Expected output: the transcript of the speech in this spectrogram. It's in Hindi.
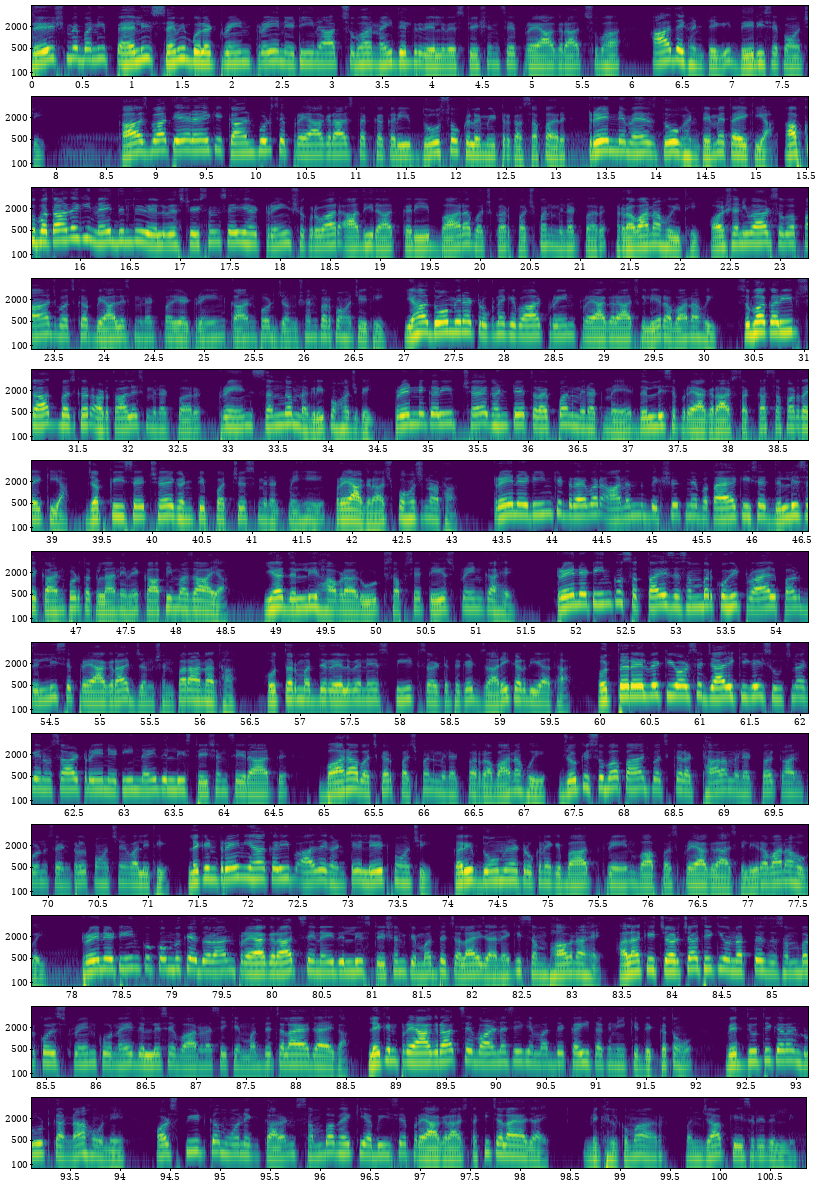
देश में बनी पहली सेमी बुलेट ट्रेन ट्रेन 18 आज सुबह नई दिल्ली रेलवे स्टेशन से प्रयागराज सुबह आधे घंटे की देरी से पहुँची। खास बात यह रहे कि कानपुर से प्रयागराज तक का करीब 200 किलोमीटर का सफ़र ट्रेन ने महज दो घंटे में तय किया। आपको बता दें कि नई दिल्ली रेलवे स्टेशन से यह ट्रेन शुक्रवार आधी रात करीब बारह बजकर पचपन मिनट पर रवाना हुई थी और शनिवार सुबह पाँच बजकर बयालीस मिनट पर यह ट्रेन कानपुर जंक्शन पर पहुँची थी। यहाँ दो मिनट रुकने के बाद ट्रेन प्रयागराज के लिए रवाना हुई। सुबह करीब सात बजकर अड़तालीस मिनट पर ट्रेन संगम नगरी पहुँच गई। ट्रेन ने करीब छह घंटे तिरपन मिनट में दिल्ली से प्रयागराज तक का सफ़र तय किया, जबकि इसे छह घंटे पच्चीस मिनट में ही प्रयागराज पहुँचना था। ट्रेन 18 के ड्राइवर आनंद दीक्षित ने बताया कि इसे दिल्ली से कानपुर तक लाने में काफ़ी मज़ा आया। यह दिल्ली हावड़ा रूट सबसे तेज ट्रेन का है। ट्रेन 18 को 27 दिसंबर को ही ट्रायल पर दिल्ली से प्रयागराज जंक्शन पर आना था। उत्तर मध्य रेलवे ने स्पीड सर्टिफिकेट जारी कर दिया था। उत्तर रेलवे की ओर से जारी की गई सूचना के अनुसार ट्रेन 18 नई दिल्ली स्टेशन से रात बारह बजकर पचपन मिनट पर रवाना हुई, जो कि सुबह पाँच बजकर अठारह मिनट पर कानपुर सेंट्रल पहुँचने वाली थी। लेकिन ट्रेन यहाँ करीब आधे घंटे लेट पहुँची। करीब दो मिनट रुकने के बाद ट्रेन वापस प्रयागराज के लिए रवाना हो गई। ट्रेन 18 को कुंभ के दौरान प्रयागराज से नई दिल्ली स्टेशन के मध्य चलाए जाने की संभावना है। हालाँकि चर्चा थी कि उनतीस दिसंबर को इस ट्रेन को नई दिल्ली से वाराणसी के मध्य चलाया जाएगा, लेकिन प्रयागराज से वाराणसी के मध्य कई तकनीकी दिक्कतों, विद्युतीकरण रूट का न होने और स्पीड कम होने के कारण संभव है कि अभी इसे प्रयागराज तक ही चलाया जाए। निखिल कुमार, पंजाब केसरी, दिल्ली।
